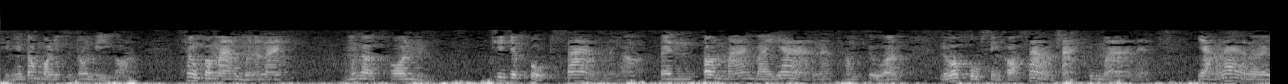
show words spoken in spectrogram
สิ่งนี้ต้องบริสุทธิ์ต้องดีก่อนถ้าอุปมาเหมือนอะไรเหมือนกับคนที่จะปลูกสร้างนะครับ เป็นต้นไม้ใบหญ้านะทำสวน หรือว่าปลูกสิ่งก่อสร้างต่างขึ้นมาเนี่ย อย่างแรกเลย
